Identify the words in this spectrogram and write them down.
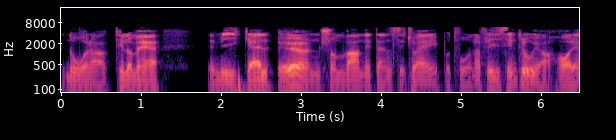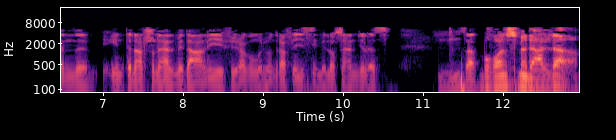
några. Till och med Mikael Örn som vann ett NC2A på 200 frisim tror jag, har en eh, internationell medalj i 4 gånger 100 frisim i Los Angeles. Mm. Så att, Bronsmedalj där.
